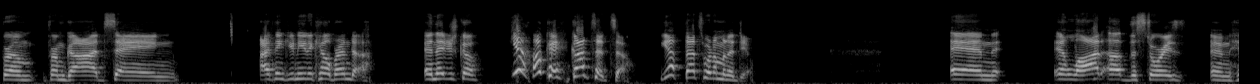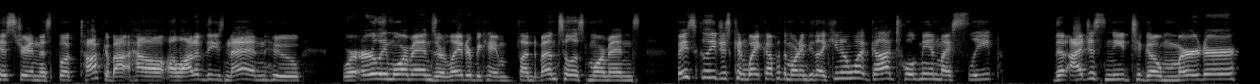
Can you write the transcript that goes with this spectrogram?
from from God saying, "I think you need to kill Brenda," and they just go, "Yeah, okay, God said so. Yep, that's what I'm gonna do." And a lot of the stories and history in this book talk about how a lot of these men who were early Mormons or later became fundamentalist Mormons basically just can wake up in the morning and be like, you know what? God told me in my sleep that I just need to go murder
